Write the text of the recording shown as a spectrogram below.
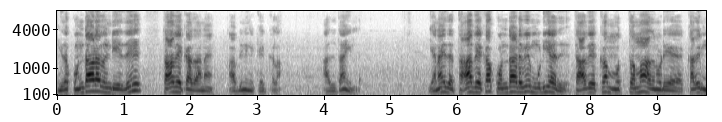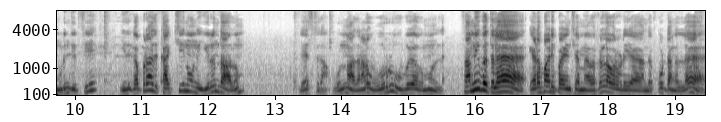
இதை கொண்டாட வேண்டியது தாவேக்கா தானே அப்படின்னு நீங்கள் கேட்கலாம். அதுதான் இல்லை. ஏன்னா இதை தாவேக்கா கொண்டாடவே முடியாது. தாவேக்கா மொத்தமாக அதனுடைய கதை முடிஞ்சிருச்சு. இதுக்கப்புறம் அது கட்சின்னு ஒன்று இருந்தாலும் வேஸ்ட்டு தான். ஒன்றும் அதனால் ஒரு உபயோகமும் இல்லை. சமீபத்தில் எடப்பாடி பழனிசாமி அவர்கள் அவருடைய அந்த கூட்டங்களில்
